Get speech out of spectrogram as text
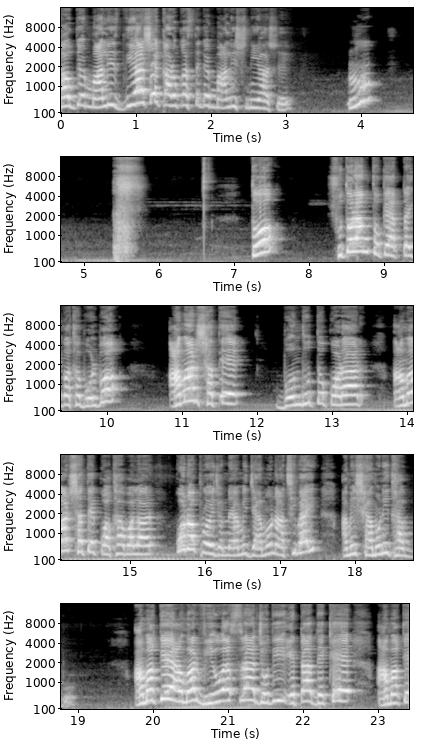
কাউকে মালিশ দিয়ে আসে, কারও কাছ থেকে মালিশ নিয়ে আসে। তো সুতরাং তোকে একটাই কথা বলব, আমার সাথে বন্ধুত্ব করার, আমার সাথে কথা বলার কোনো প্রয়োজন নেই। আমি যেমন আছি ভাই, আমি সেমনই থাকব। আমাকে, আমার ভিউয়ার্সরা যদি এটা দেখে আমাকে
